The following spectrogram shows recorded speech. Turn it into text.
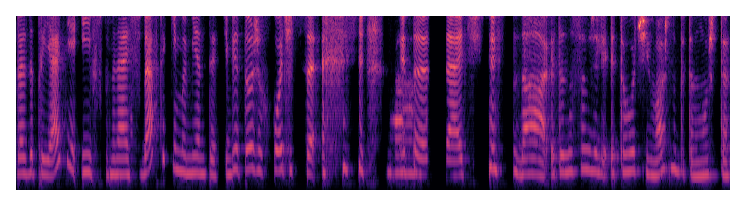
гораздо приятнее. И вспоминая себя в такие моменты, тебе тоже хочется это дать. Да, это на самом деле это очень важно, потому что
